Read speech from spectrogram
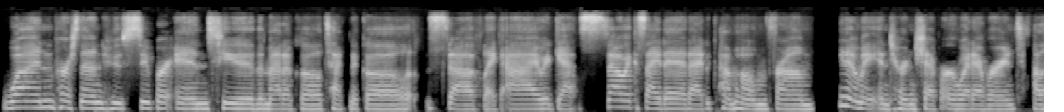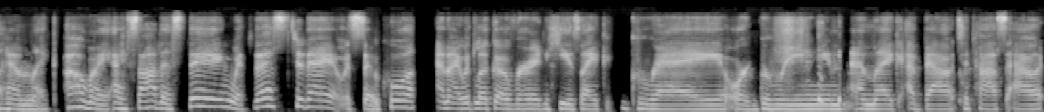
one person who's super into the medical technical stuff. Like I would get so excited. I'd come home from you know, my internship or whatever and tell him like, oh my, I saw this thing with this today. It was so cool. And I would look over and he's like gray or green and like about to pass out.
